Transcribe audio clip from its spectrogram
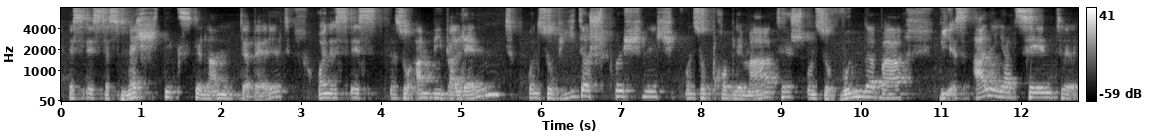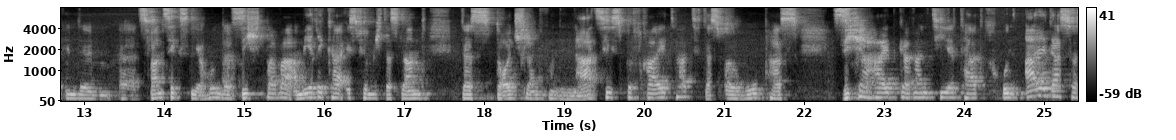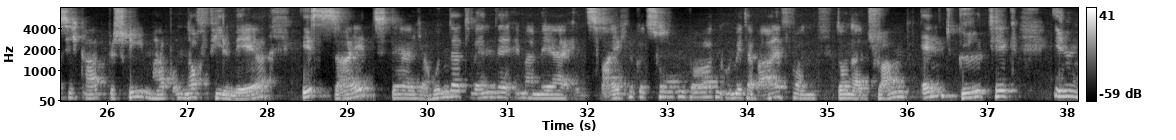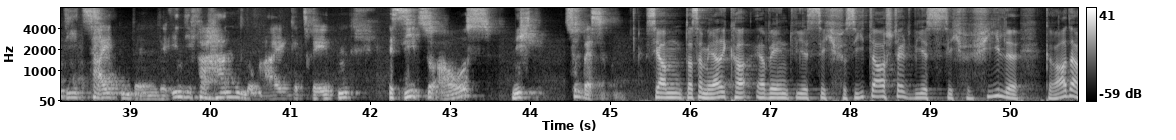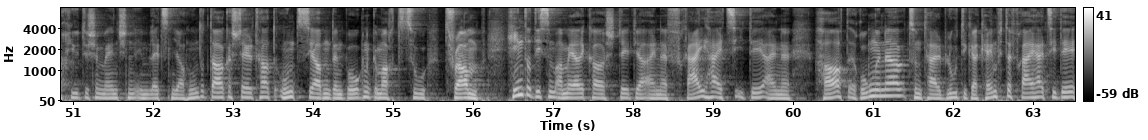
Es ist das mächtigste Land der Welt und es ist so ambivalent und so widersprüchlich und so problematisch und so wunderbar, wie es alle Jahrzehnte in dem äh, 20. Jahrhundert sichtbar war. Amerika ist für mich das Land, das Deutschland von den Nazis befreit hat, das Europas Sicherheit garantiert hat. Und all das, was ich gerade beschrieben habe und noch viel mehr, ist seit der Jahrhundertwende immer mehr in Zweifel gezogen worden und mit der Wahl von Donald Trump endgültig in die Zeitenwende, in die Verhandlung eingetreten. Es sieht so aus, nicht zum Besseren. Sie haben das Amerika erwähnt, wie es sich für Sie darstellt, wie es sich für viele, gerade auch jüdische Menschen im letzten Jahrhundert dargestellt hat. Und Sie haben den Bogen gemacht zu Trump. Hinter diesem Amerika steht ja eine Freiheitsidee, eine hart errungene, zum Teil blutig erkämpfte Freiheitsidee.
